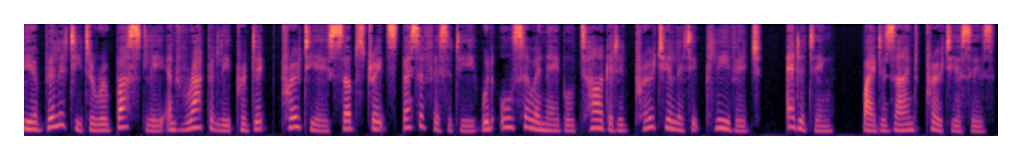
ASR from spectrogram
The ability to robustly and rapidly predict protease substrate specificity would also enable targeted proteolytic cleavage, editing, by designed proteases.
